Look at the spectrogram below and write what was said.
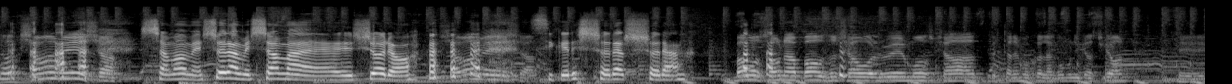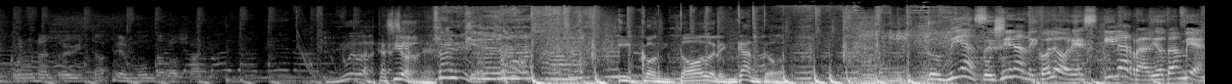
No, llámame ella. Llámame, llora, me llama, eh, lloro. Llámame ella. si querés llorar, llora. Vamos a una pausa, ya volvemos, ya estaremos con la comunicación, eh, con una entrevista en Mundo Rosario. Nueva estación. Y con todo el encanto. Tus días se llenan de colores y la radio también.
